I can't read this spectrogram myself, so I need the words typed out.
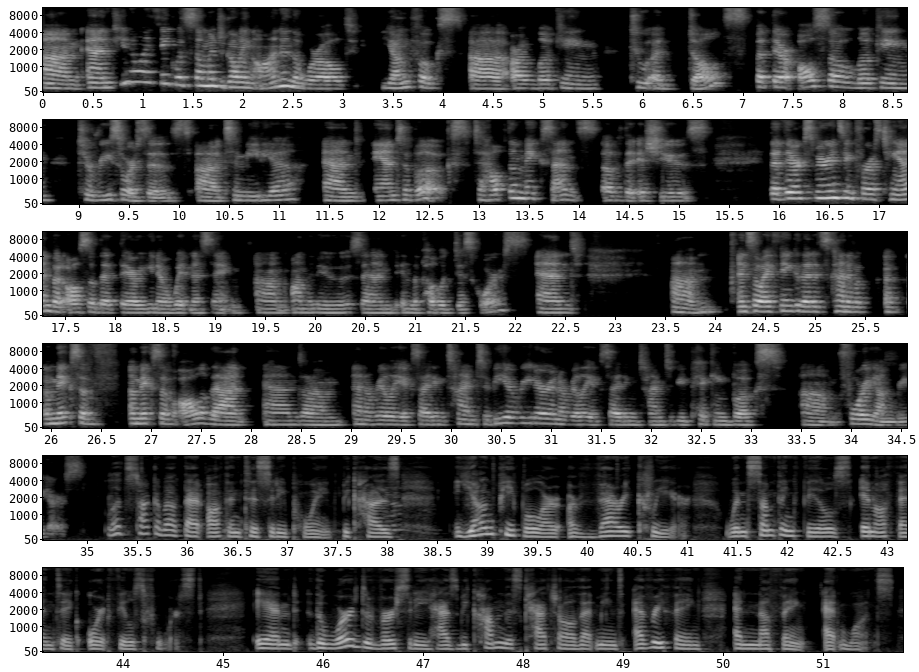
um, and you know i think with so much going on in the world young folks uh, are looking to adults, but they're also looking to resources, uh, to media, and and to books to help them make sense of the issues that they're experiencing firsthand, but also that they're you know witnessing um, on the news and in the public discourse. And um, and so I think that it's kind of a, a, mix of a mix of all of that, and um, and a really exciting time to be a reader, and a really exciting time to be picking books um, for young readers. Let's talk about that authenticity point because young people are, are very clear when something feels inauthentic or it feels forced. And the word diversity has become this catch all that means everything and nothing at once.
